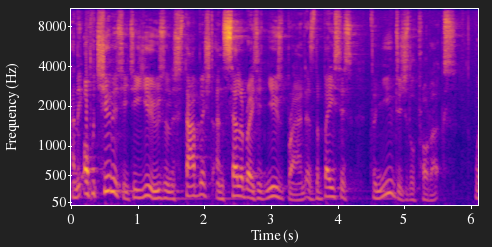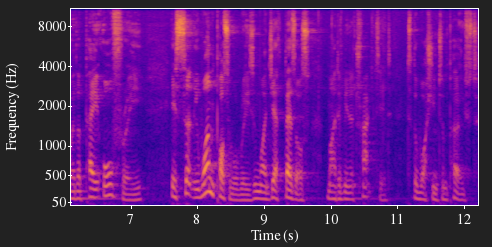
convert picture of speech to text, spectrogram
And the opportunity to use an established and celebrated news brand as the basis for new digital products, whether pay or free, is certainly one possible reason why Jeff Bezos might have been attracted to the Washington Post.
